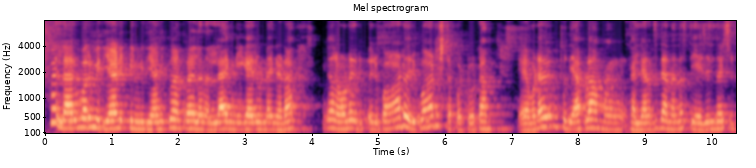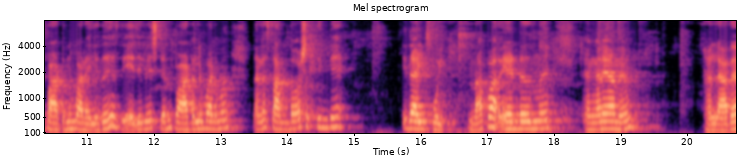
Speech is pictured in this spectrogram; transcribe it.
അപ്പം എല്ലാവരും പറയും ബിരിയാണിക്ക് ബിരിയാണിക്ക് മാത്രമല്ല നല്ല അംഗീകാരം ഉണ്ടായിനടാ ഒരു- ഒരുപാട് ഒരുപാട് ഇഷ്ടപ്പെട്ടു കേട്ടോ എവിടെ പുതിയാപ്പിള കല്യാണത്തിന്റെ അന്ന് തന്നെ സ്റ്റേജിൽ വെച്ചിട്ട് പാട്ടൊന്നും പാടില്ല. ഇത് സ്റ്റേജിൽ വെച്ചിട്ട് പാട്ടെല്ലാം പാടുമ്പോൾ നല്ല സന്തോഷത്തിന്റെ ഇതായിപ്പോയി. എന്നാ പറയേണ്ടതെന്ന് അങ്ങനെയാണ് അല്ലാതെ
